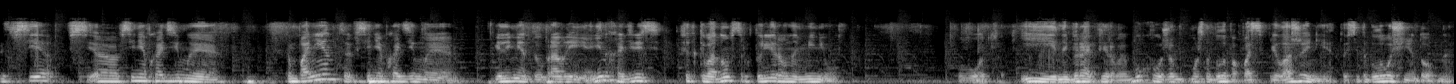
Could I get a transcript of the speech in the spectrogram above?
Все, все, все необходимые компоненты, все необходимые элементы управления, они находились все-таки в одном структурированном меню. Вот. И набирая первые буквы, уже можно было попасть в приложение. То есть это было очень удобно.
